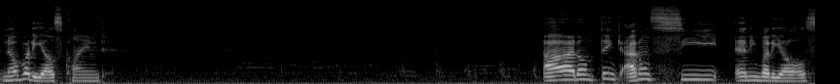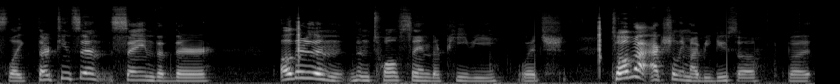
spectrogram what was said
Nobody else claimed. I don't think I don't see anybody else. Like 13 cent saying that they're other than than 12 saying they're PV, which 12 actually might be Dusa, but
